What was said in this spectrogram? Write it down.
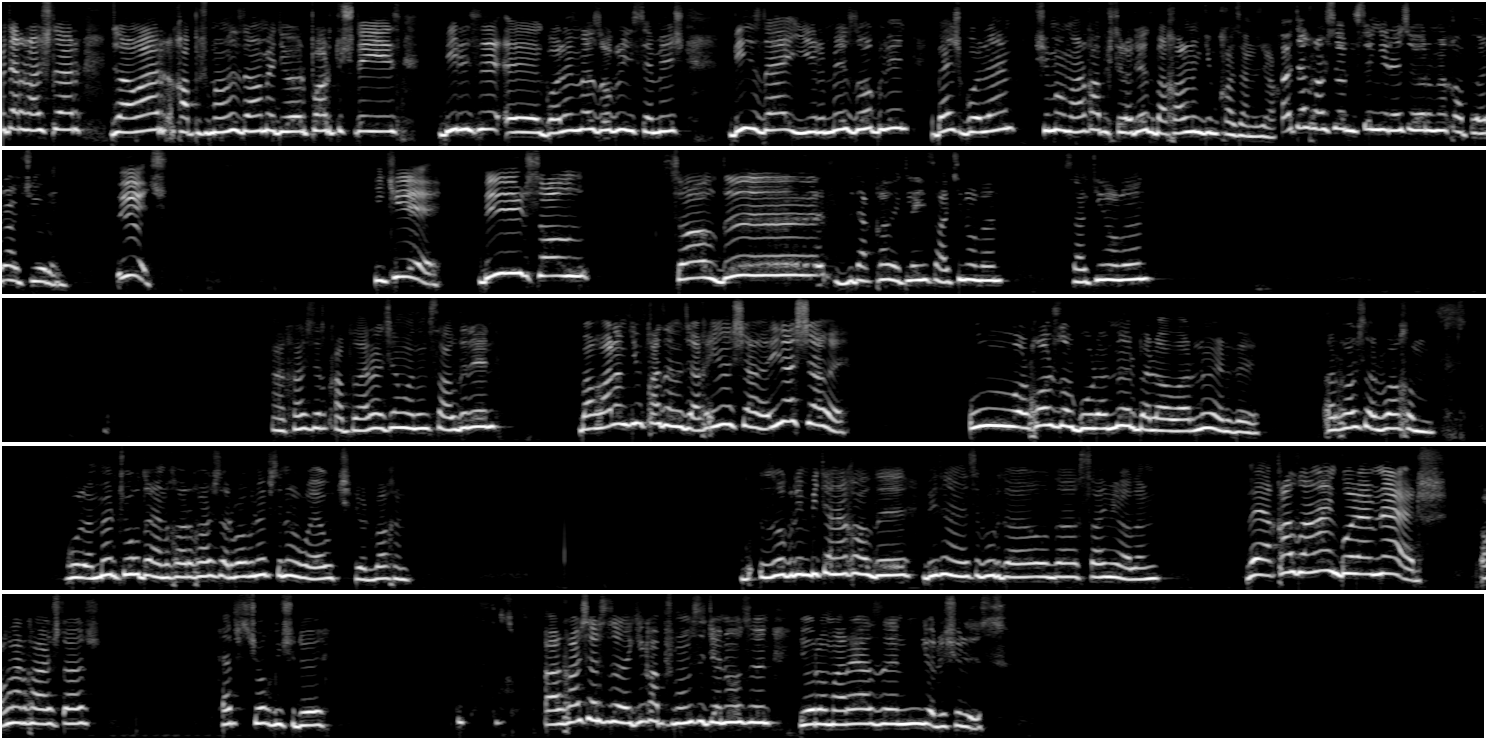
Evet arkadaşlar canavar kapışmamız devam ediyor. Part 3'teyiz. Birisi e, golem ve zoglin istemiş. Biz de 20 zoglin 5 golem. Şimdi onları kapıştıracağız. Bakalım kim kazanacak. Evet arkadaşlar 3'ten geriye sayıyorum ve kapıları açıyorum. 3 2 1 sal saldır. Bir dakika bekleyin sakin olun. Sakin olun. Arkadaşlar kapıları açamadım saldırın. Bakalım kim kazanacak. İn aşağı in aşağı. Oo, arkadaşlar golemler belalarını verdi. Arkadaşlar bakın. Golemler çok dayanıklı arkadaşlar. Bakın hepsini havaya uçuruyor bakın. Zoglin bir tane kaldı. Bir tanesi burada. Onu da saymayalım. Ve kazanan golemler. Bakın arkadaşlar. Hepsi çok güçlü. Arkadaşlar sıradaki kapışmamız ne olsun? Yorumlara yazın. Görüşürüz.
